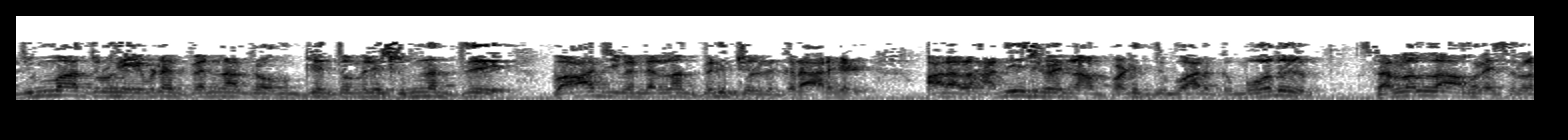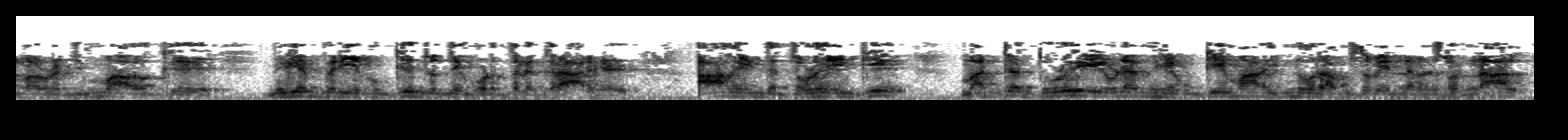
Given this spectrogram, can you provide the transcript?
ஜும்மா தொழுகையை விட பெருநாள் முக்கியத்துவம் இல்லை சுன்னத்து வாஜிப் என்றெல்லாம் பிரித்து சொல்லிருக்கிறார்கள் ஆனால் ஹதீஸ்களை நாம் படித்து பார்க்கும்போது போது அலைஹி வஸல்லம் அவர்கள் ஜும்மாவுக்கு மிகப்பெரிய முக்கியத்துவத்தை கொடுத்திருக்கிறார்கள். ஆக இந்த தொழுகைக்கு மற்ற தொழுகையை விட மிக முக்கியமான இன்னொரு அம்சம் என்னவென்று சொன்னால்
